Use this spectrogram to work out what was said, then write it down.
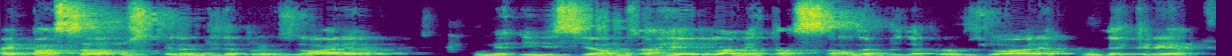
Aí passamos pela medida provisória, iniciamos a regulamentação da medida provisória por decreto.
